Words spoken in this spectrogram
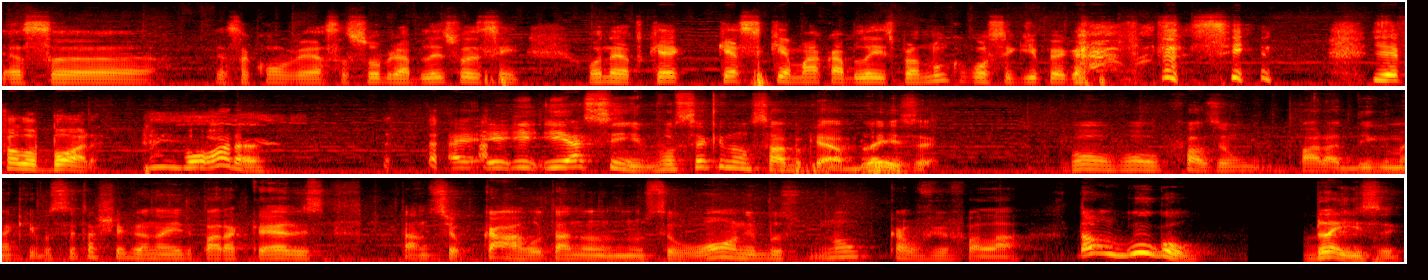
essa essa conversa sobre a Blaze, falei assim: "Ô Neto, quer, quer se queimar com a Blaze pra nunca conseguir pegar patrocínio?" E ele falou: "Bora". Bora! E, e- e assim, você que não sabe o que é a Blazer, vou, vou fazer um paradigma aqui. Você tá chegando aí de paraquedas, tá no seu carro, tá no, no seu ônibus, nunca ouviu falar. Dá um Google. Blazer.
